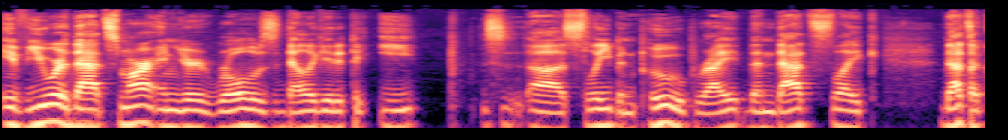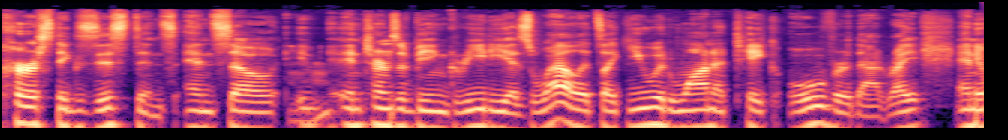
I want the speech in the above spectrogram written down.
if you were that smart and your role was delegated to eat uh, sleep and poop, right? Then that's like that's a cursed existence. And so, in, Mhm. in terms of being greedy as well, it's like you would want to take over that, right? And it,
